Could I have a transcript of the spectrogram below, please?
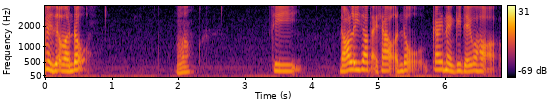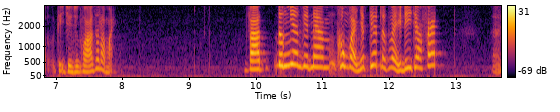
phải dựa vào Ấn Độ đúng không? Thì đó là lý do tại sao Ấn Độ, cái nền kinh tế của họ, thị trường chứng khoán rất là mạnh. Và đương nhiên Việt Nam không phải nhất thiết là phải đi theo Fed. Đấy.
